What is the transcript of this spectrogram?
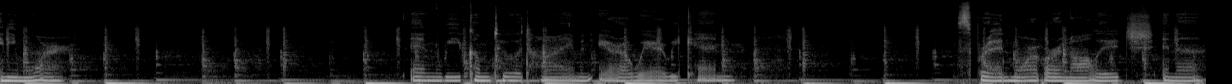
anymore. And we've come to a time, an era where we can spread more of our knowledge in a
